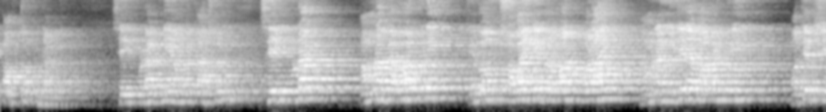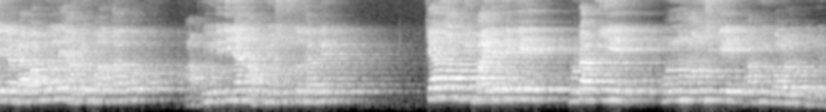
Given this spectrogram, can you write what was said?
প্রাপ্ত প্রোডাক্ট সেই প্রোডাক্ট নিয়ে আমরা কাজ করি। সেই প্রোডাক্ট আমরা ব্যবহার করি এবং সবাইকে ব্যবহার করাই, আমরা নিজেরা ব্যবহার করি। অতএব সেটা ব্যবহার করলে আমিও ভালো থাকব, আপনিও যদি নেন, আপনিও সুস্থ থাকবেন। কেন আপনি বাইরে থেকে প্রোডাক্ট নিয়ে অন্য মানুষকে আপনি বড় লোক করবেন?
